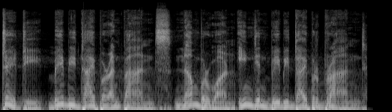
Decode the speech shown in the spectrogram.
Teddy Baby Diaper and Pants, number one Indian baby diaper brand.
